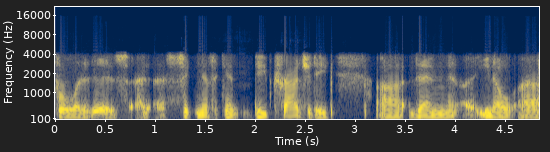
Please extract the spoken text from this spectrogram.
for what it is, a, a significant, deep tragedy, uh, then uh, you know uh,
